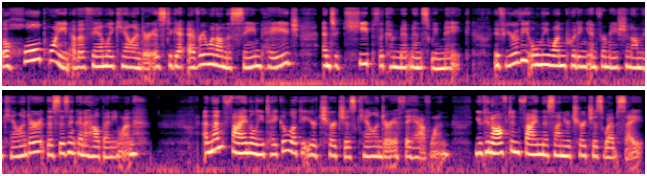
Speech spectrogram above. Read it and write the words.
The whole point of a family calendar is to get everyone on the same page and to keep the commitments we make. If you're the only one putting information on the calendar, this isn't going to help anyone. And then finally, take a look at your church's calendar if they have one. You can often find this on your church's website.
